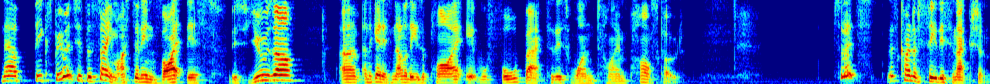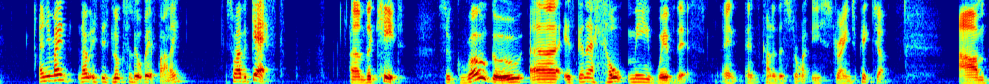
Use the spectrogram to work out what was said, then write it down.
Now, the experience is the same. I still invite this, this user. Um, and again, if none of these apply, it will fall back to this one-time passcode. So let's, let's kind of see this in action. And you may notice this looks a little bit funny. So I have a guest, um, the kid. So Grogu uh, is going to help me with this. And, and it's kind of the slightly strange picture. Um,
